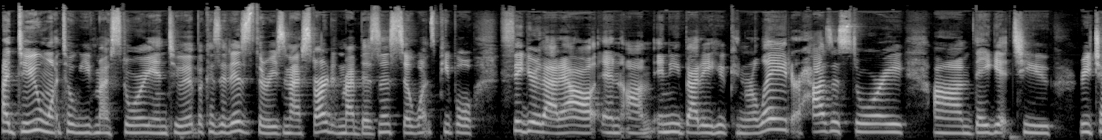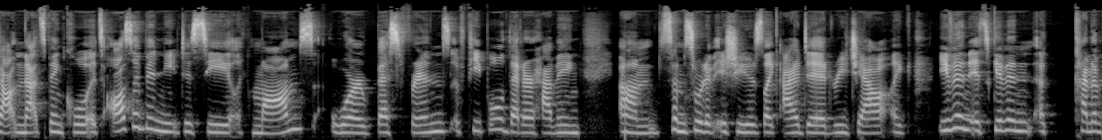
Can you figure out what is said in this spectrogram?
I do want to weave my story into it because it is the reason I started my business. So once people figure that out, and um, anybody who can relate or has a story, um, they get to reach out, and that's been cool. It's also been neat to see like moms or best friends of people that are having um, some sort of issues, like I did, reach out. Like even it's given a kind of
